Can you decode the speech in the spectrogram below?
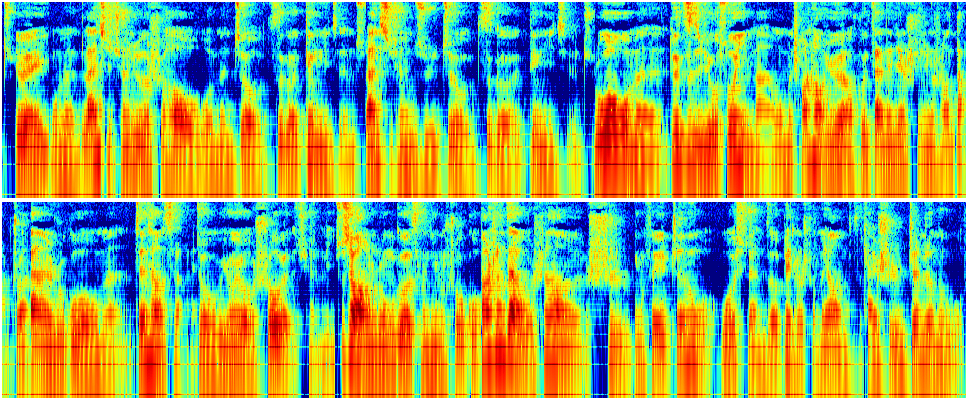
局。因为我们揽起全局的时候，我们就有资格定义结局；揽起全局就有资格定义结局。如果我们对自己有所隐瞒，我们常常永远会在那件事情上打转；但如果我们坚强起来，就拥有收尾的权利。就像荣格曾经说过：“发生在我身上的事，并非真我，我选择变成什么样子才是真正的我。”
